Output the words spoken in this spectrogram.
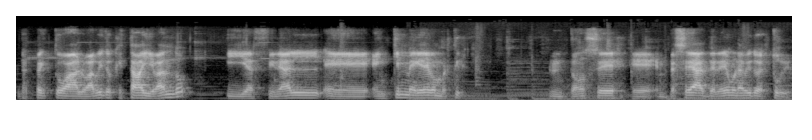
respecto a los hábitos que estaba llevando y al final eh, en quién me quería convertir. Entonces eh, empecé a tener un hábito de estudio.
